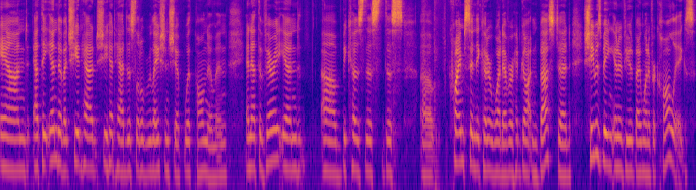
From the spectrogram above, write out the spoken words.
And at the end of it she had had she had had this little relationship with paul newman. And at the very end uh, because this this uh, crime syndicate or whatever had gotten busted she was being interviewed by one of her colleagues.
